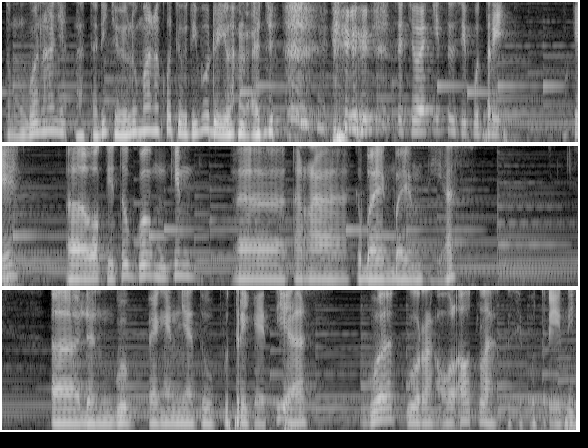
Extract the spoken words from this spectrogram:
temen gue nanya, lah tadi cewek lu mana kok tiba-tiba udah hilang aja. Secuek itu si Putri. Oke, eh, waktu itu gue mungkin eh, karena kebayang-bayang Tias eh, dan gue pengennya tuh Putri kayak Tias, gue kurang all out lah ke si Putri ini.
